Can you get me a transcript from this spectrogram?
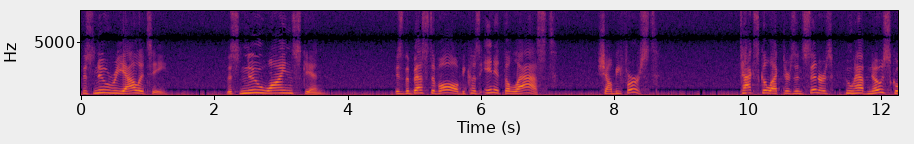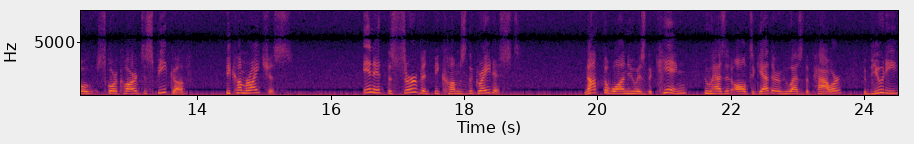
This new reality, this new wineskin, is the best of all because in it the last shall be first. Tax collectors and sinners who have no sco- scorecard to speak of become righteous. In it, the servant becomes the greatest. Not the one who is the king, who has it all together, who has the power, the beauty,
